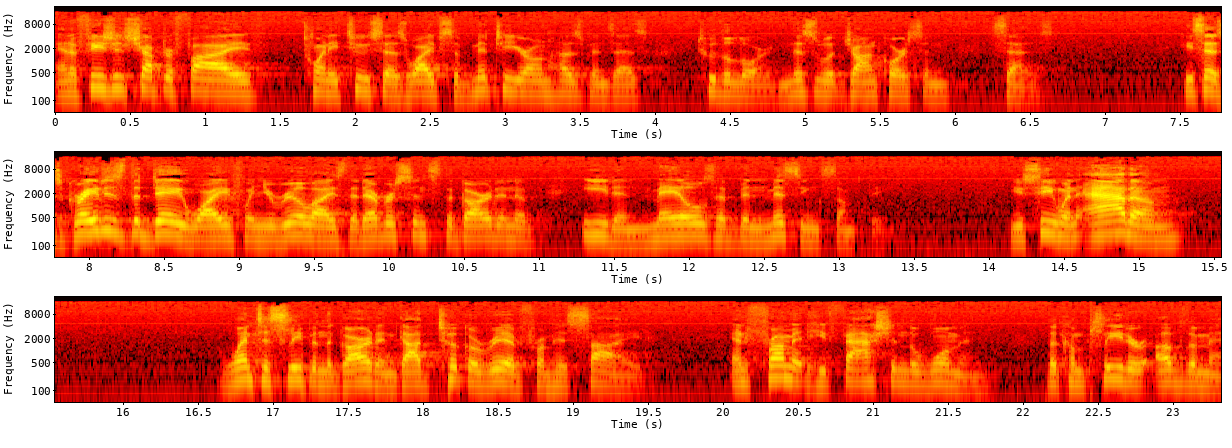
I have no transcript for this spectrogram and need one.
And Ephesians chapter 5, 22 says, Wives, submit to your own husbands as to the Lord. And this is what Jon Courson says. He says, Great is the day, wife, when you realize that ever since the Garden of Eden, males have been missing something. You see, when Adam went to sleep in the garden, God took a rib from his side, and from it he fashioned the woman, the completer of the man.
